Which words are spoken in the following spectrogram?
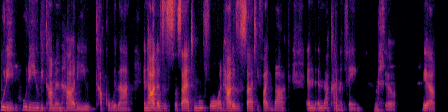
who do you who do you become and how do you tackle with that? And how does a society move forward? How does a society fight back? And and that kind of thing. Mm. so yeah.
